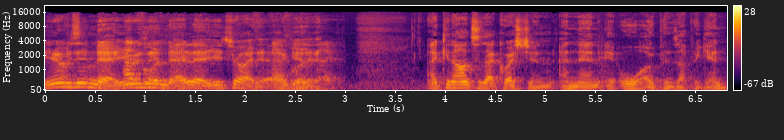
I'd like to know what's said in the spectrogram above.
You was in there. You was in there. Look, you tried it. I get it. I can answer that question and then it all opens up again.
